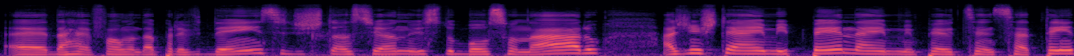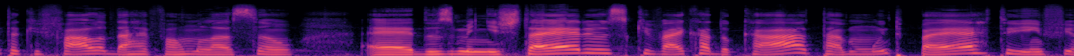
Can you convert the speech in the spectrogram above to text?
é, da reforma da Previdência, distanciando isso do Bolsonaro. A gente tem a MP, né, MP 870, que fala da reformulação é, dos ministérios, que vai caducar, está muito perto, e enfim,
